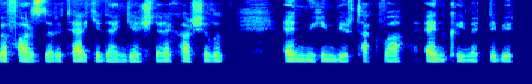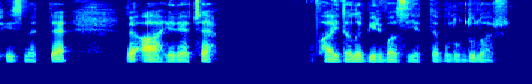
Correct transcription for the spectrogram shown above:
ve farzları terk eden gençlere karşılık en mühim bir takva, en kıymetli bir hizmette ve ahirete faydalı bir vaziyette bulundular.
